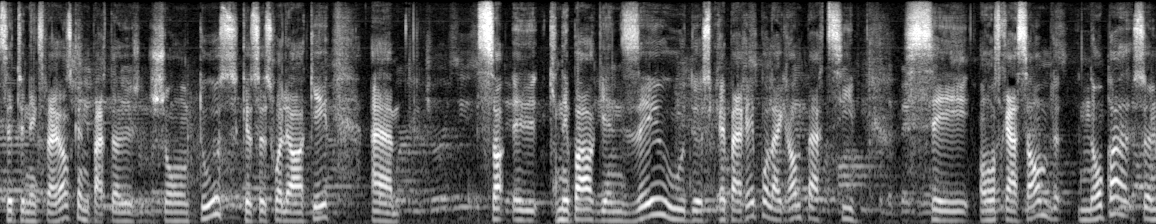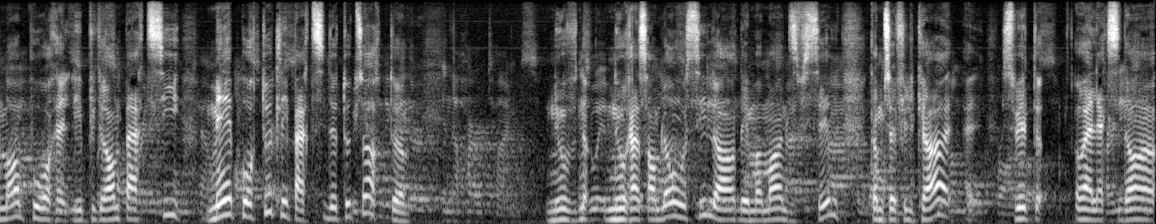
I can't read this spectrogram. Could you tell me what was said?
C'est une expérience que nous partageons tous, que ce soit le hockey euh, euh, qui n'est pas organisé ou de se préparer pour la grande partie. On se rassemble non pas seulement pour les plus grandes parties, mais pour toutes les parties de toutes sortes. Nous, nous rassemblons aussi lors des moments difficiles, comme ce fut le cas euh, suite à l'accident, euh,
